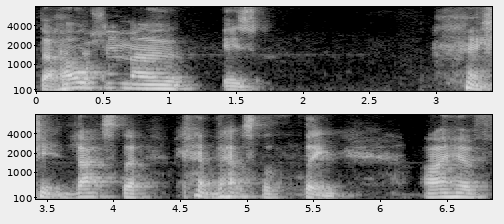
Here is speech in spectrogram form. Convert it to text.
The whole demo is that's the that's the thing. I have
